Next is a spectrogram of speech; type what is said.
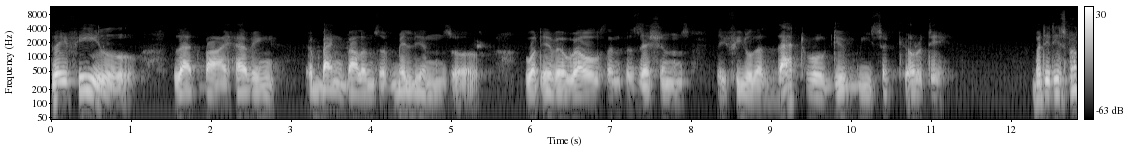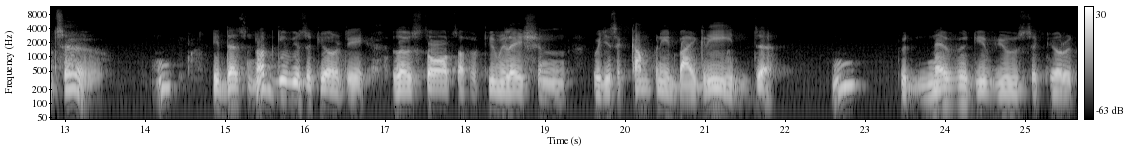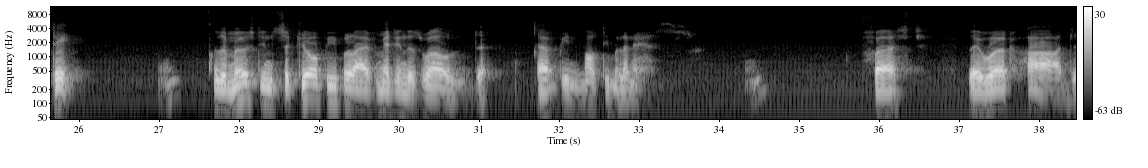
They feel that by having a bank balance of millions or whatever wealth and possessions, they feel that that will give me security. But it is not so. Hmm? It does not give you security, those thoughts of accumulation which is accompanied by greed. Hmm? Could never give you security. Hmm? The most insecure people I've met in this world have been multimillionaires. Hmm? First, they work hard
